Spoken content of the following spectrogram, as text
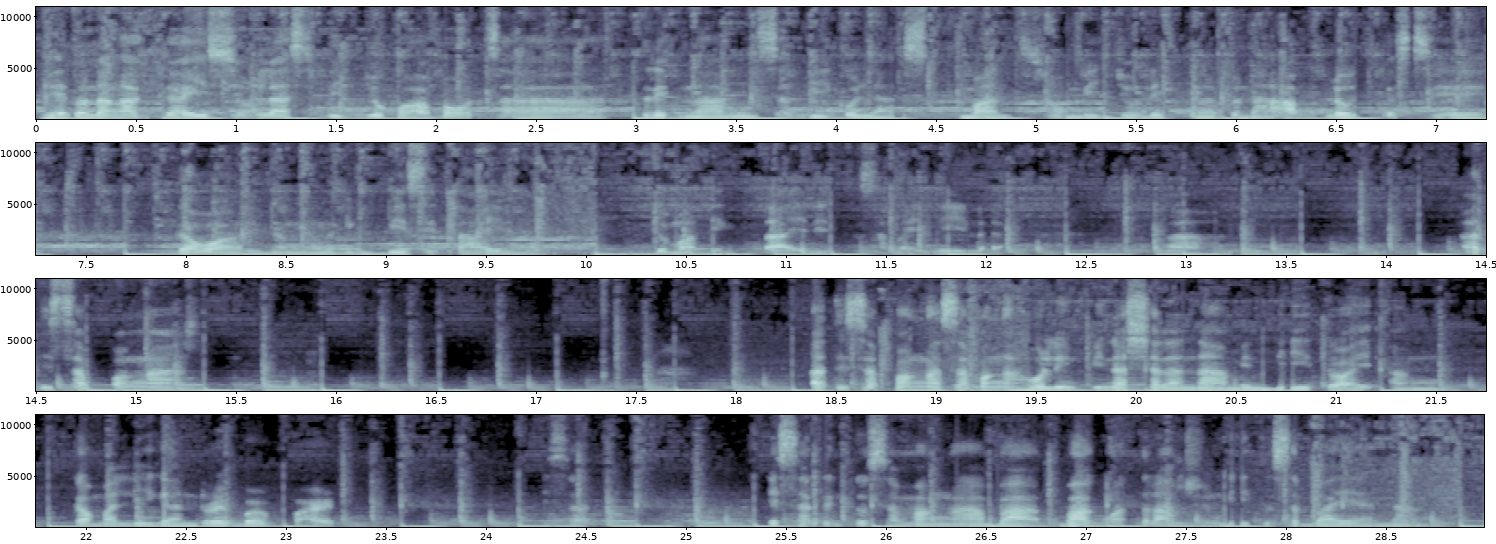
Ito na nga guys, yung last video ko about sa trip namin sa Bicol last month. So medyo late ko na ito na-upload kasi gawa rin ng naging busy tayo nung dumating tayo dito sa Maynila. Ah, at isa pa nga at isa pa nga sa mga huling pinasyalan namin dito ay ang Kamaligan River Park. Isa, isa rin to sa mga ba- bagong attraction dito sa bayan ng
